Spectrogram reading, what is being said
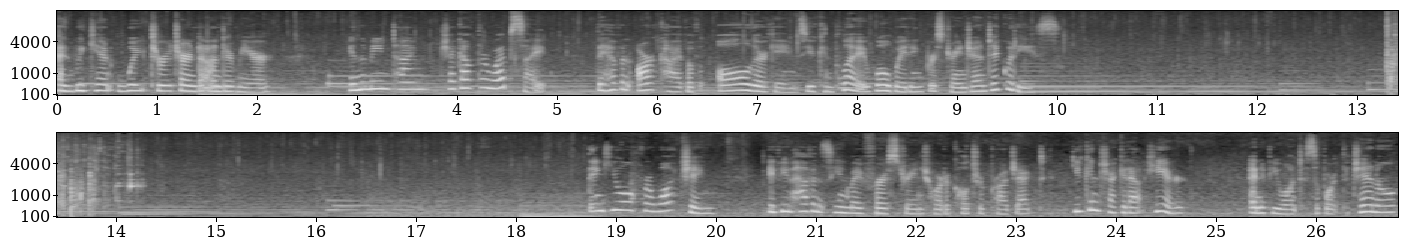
and we can't wait to return to Undermere. In the meantime, check out their website. They have an archive of all their games you can play while waiting for strange antiquities. Thank you all for watching! If you haven't seen my first Strange Horticulture project, you can check it out here. And if you want to support the channel,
